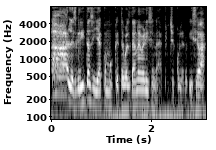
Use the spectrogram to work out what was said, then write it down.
ah, les gritas y ya como que te voltean a ver y dicen, ah, pinche culero. Y se va.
